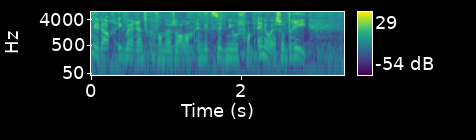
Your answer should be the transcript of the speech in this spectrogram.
Goedemiddag, ik ben Renske van der Zalm en dit is het nieuws van NOS op 3.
